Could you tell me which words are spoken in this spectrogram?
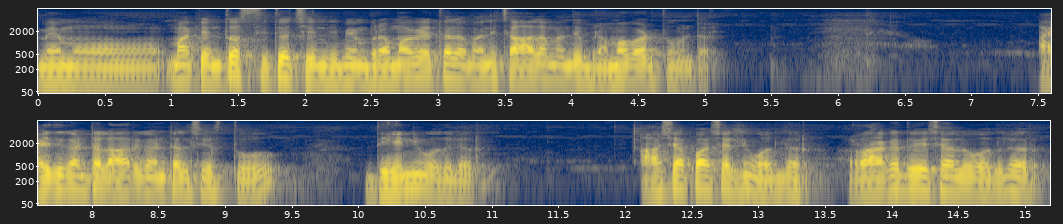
మేము మాకు ఎంతో స్థితి వచ్చింది మేము బ్రహ్మవేత్తలమని చాలామంది భ్రమపడుతూ ఉంటారు. ఐదు గంటలు ఆరు గంటలు చేస్తూ దేన్ని వదలరు? ఆశాపాశాల్ని వదలరు రాగద్వేషాలు వదలరు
